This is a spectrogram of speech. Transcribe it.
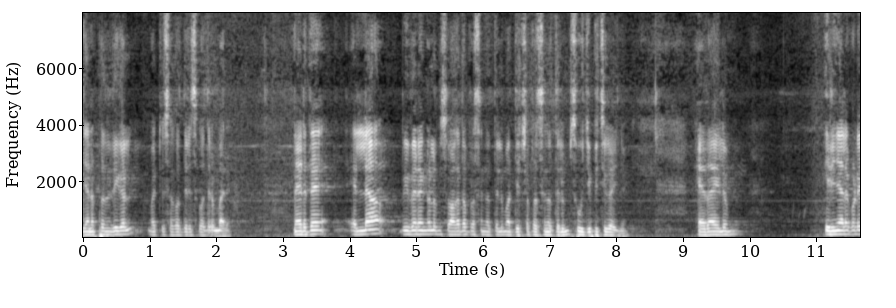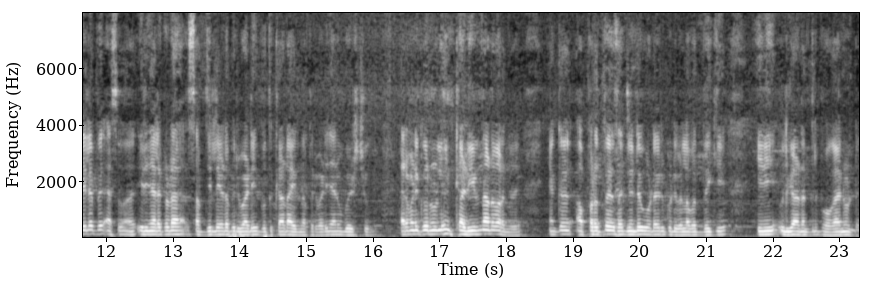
ജനപ്രതിനിധികൾ മറ്റു സഹോദരി സഹോദരന്മാർ നേരത്തെ എല്ലാ വിവരങ്ങളും സ്വാഗത പ്രസംഗത്തിലും അധ്യക്ഷ പ്രസംഗത്തിലും സൂചിപ്പിച്ചു കഴിഞ്ഞു. ഏതായാലും ഇരിഞ്ഞാലക്കുടയിലെ ഇരിഞ്ഞാലക്കുട സബ് ജില്ലയുടെ പരിപാടി പുതുക്കാടായിരുന്നു പരിപാടി ഞാൻ ഉപേക്ഷിച്ചു. അരമണിക്കൂറിനുള്ളിൽ കഴിയുമെന്നാണ് പറഞ്ഞത്. ഞങ്ങൾക്ക് അപ്പുറത്ത് സജുവിന്റെ കൂടെ ഒരു കുടിവെള്ള പദ്ധതിക്ക് ഇനി ഉദ്ഘാടനത്തിന് പോകാനുമുണ്ട്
